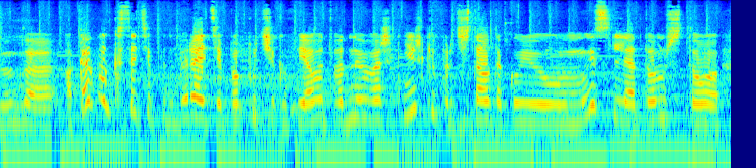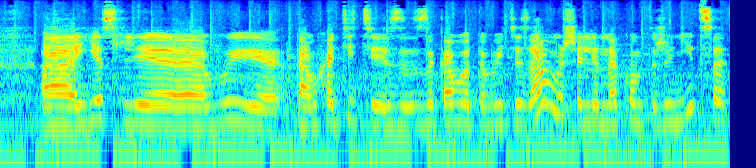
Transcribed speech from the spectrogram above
Ну да. А как вы, кстати, подбираете попутчиков? Я вот в одной вашей книжке прочитала такую мысль о том, что э, если вы там хотите за, за кого-то выйти замуж или на ком-то жениться,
